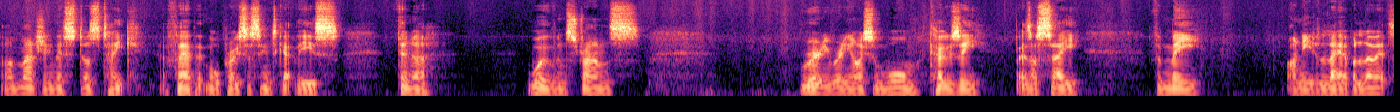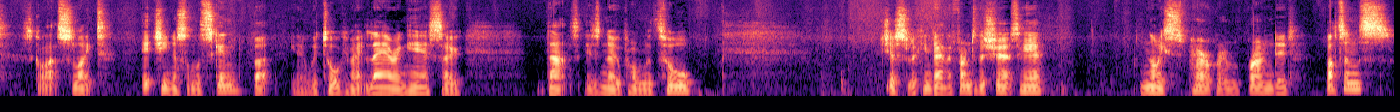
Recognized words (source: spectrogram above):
I'm imagining this does take a fair bit more processing to get these thinner woven strands. Really, really nice and warm, cozy, but as I say, for me, I need a layer below it. It's got that slight itchiness on the skin, but you know, we're talking about layering here, so that is no problem at all. Just looking down the front of the shirt here, nice Peregrine branded buttons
